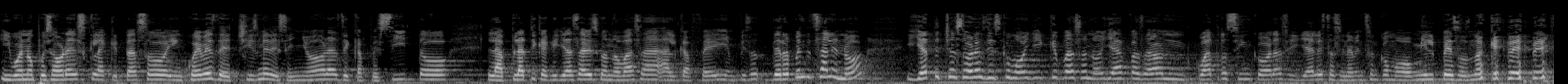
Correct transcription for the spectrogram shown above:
Y bueno, pues ahora es claquetazo en jueves de chisme de señoras, de cafecito, la plática que ya sabes cuando vas al café y empiezas, de repente sale, ¿no? Y ya te echas horas y es como, oye, ¿qué pasa, no? Ya pasaron cuatro o cinco horas y ya el estacionamiento son como mil pesos, ¿no? Que debes.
